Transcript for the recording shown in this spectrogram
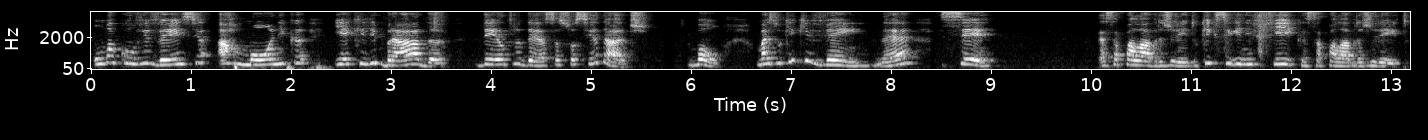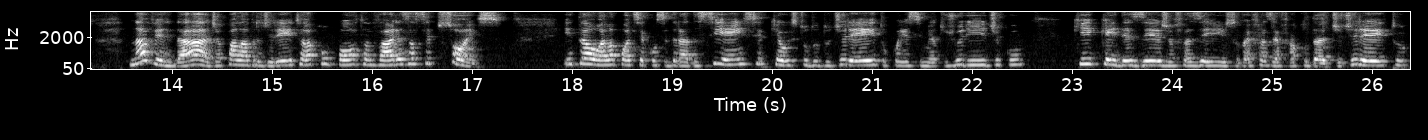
Uma convivência harmônica e equilibrada dentro dessa sociedade. Bom, mas o que, que vem, né, ser essa palavra direito? O que, que significa essa palavra direito? Na verdade, a palavra direito ela comporta várias acepções. Então, ela pode ser considerada ciência, que é o estudo do direito, o conhecimento jurídico, que quem deseja fazer isso vai fazer a faculdade de direito.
